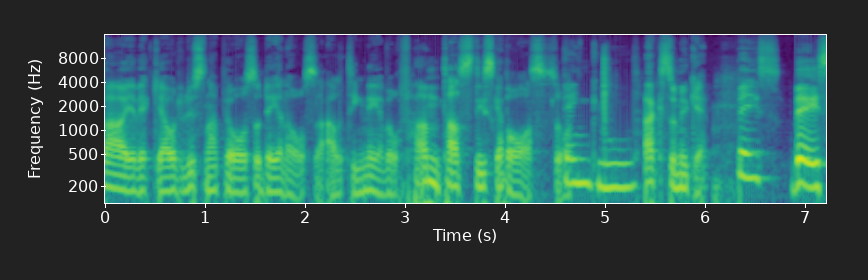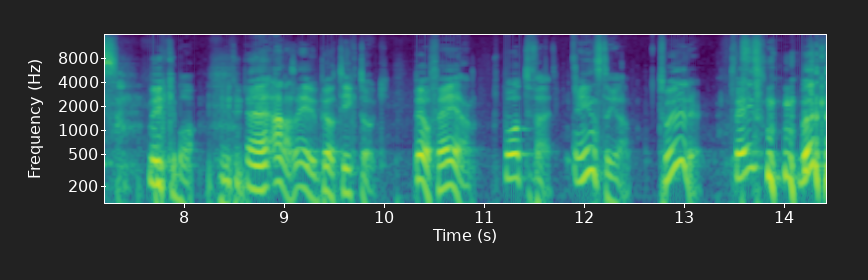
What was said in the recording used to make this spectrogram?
varje vecka och lyssnar på oss och delar oss. Allting ner vår fantastiska bas. Så Thank you. tack så mycket. Base. Base! Mycket bra. Eh, annars är vi på TikTok, på Fejan, Spotify, Instagram, Twitter, Facebook.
